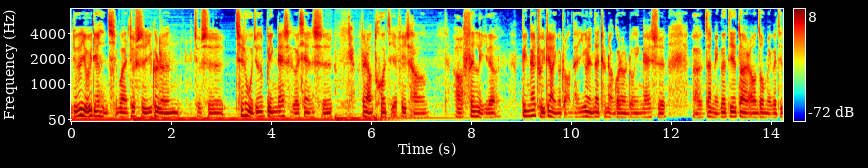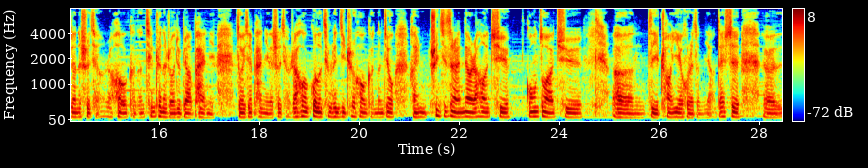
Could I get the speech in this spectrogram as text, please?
我觉得有一点很奇怪，就是一个人，就是其实我觉得不应该是和现实非常脱节、非常呃分离的，不应该处于这样一个状态。一个人在成长过程中，应该是呃在每个阶段，然后做每个阶段的事情，然后可能青春的时候就比较叛逆，做一些叛逆的事情，然后过了青春期之后，可能就很顺其自然的，然后去。工作去，嗯，自己创业或者怎么样？但是，呃，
